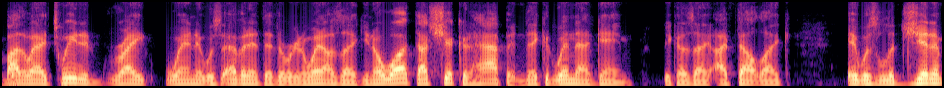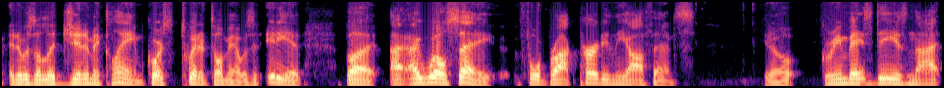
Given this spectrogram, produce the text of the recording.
By the way, I tweeted right when it was evident that they were going to win. I was like, you know what? That shit could happen. They could win that game because I I felt like it was legitimate. It was a legitimate claim. Of course, Twitter told me I was an idiot, but I, I will say for Brock Purdy in the offense, you know, Green Bay's D is not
